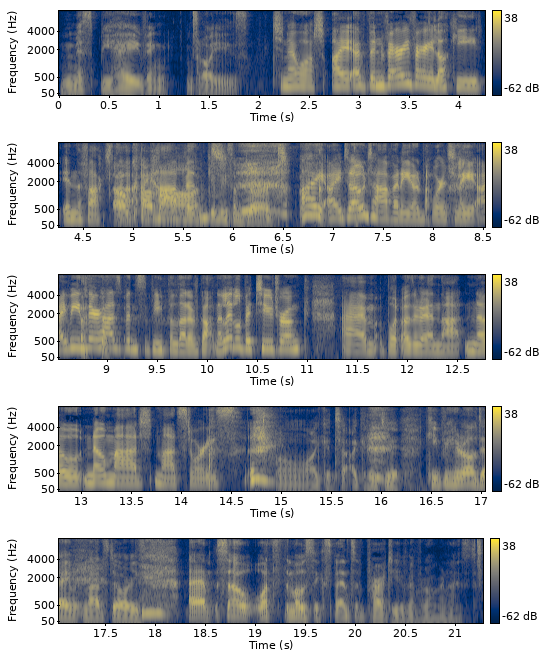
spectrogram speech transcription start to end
misbehaving employees? Do you know what? I, I've been very, very lucky in the fact Oh, that come I haven't. on. Give me some dirt. I, I don't have any, unfortunately. I mean, there has been some people that have gotten a little bit too drunk, um, but other than that, no, no mad, mad stories. Oh, I could, t- I could hit you, keep you here all day with mad stories. Um, so, what's the most expensive party you've ever organised?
